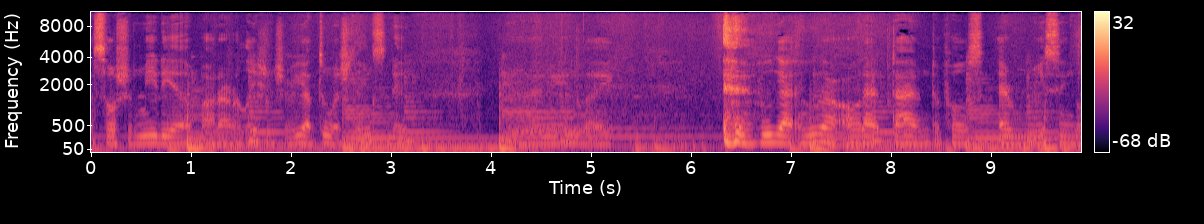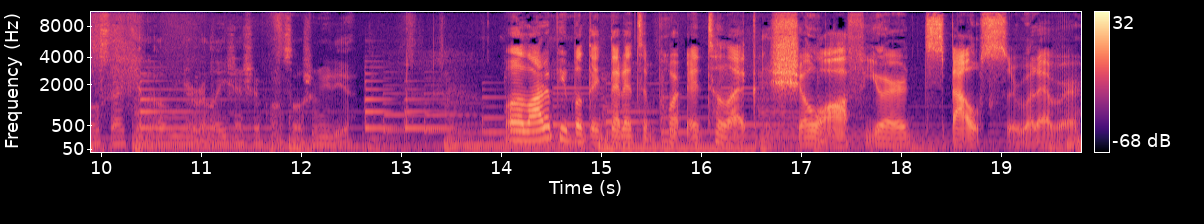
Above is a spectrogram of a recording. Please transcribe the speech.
social media about our relationship. We got too much things to do. who got who got all that time to post every single second of your relationship on social media? Well, a lot of people think that it's important to like show off your spouse or whatever.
